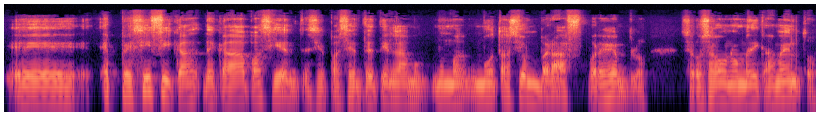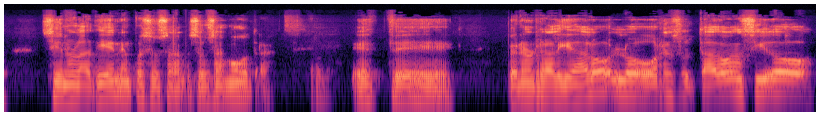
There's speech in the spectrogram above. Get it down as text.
eh, específicas de cada paciente. Si el paciente tiene la mutación BRAF, por ejemplo, se usan unos medicamentos. Si no la tienen, pues se usan, se usan otras. Este, pero en realidad lo, los resultados han sido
